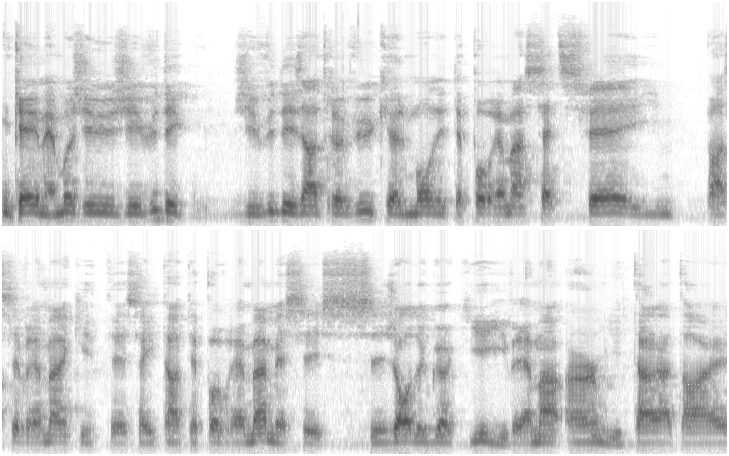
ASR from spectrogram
OK, mais moi, j'ai vu des j'ai vu des entrevues que le monde n'était pas vraiment satisfait. Il pensait vraiment que ça ne tentait pas vraiment, mais c'est le genre de gars qui est. Il est vraiment humble, il est terre à terre.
